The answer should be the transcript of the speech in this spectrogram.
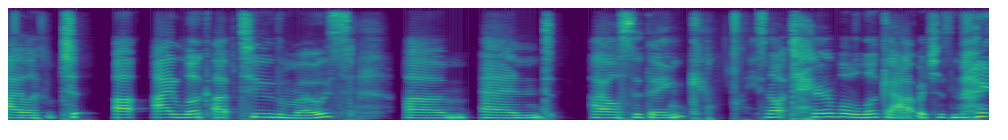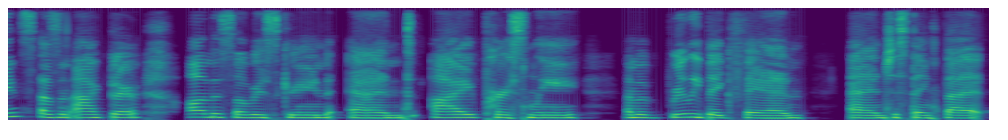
I look up to. Uh, I look up to the most. Um, and I also think he's not terrible to look at, which is nice as an actor on the silver screen. And I personally am a really big fan and just think that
